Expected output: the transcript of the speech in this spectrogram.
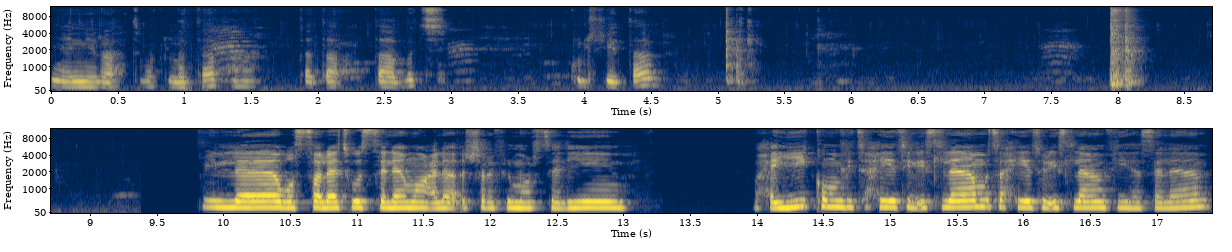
يعني راه تبارك الله طاب ها. طابت. كلشي طاب. بسم الله والصلاة والسلام على أشرف المرسلين. أحييكم بتحية الإسلام وتحية الإسلام فيها سلام.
